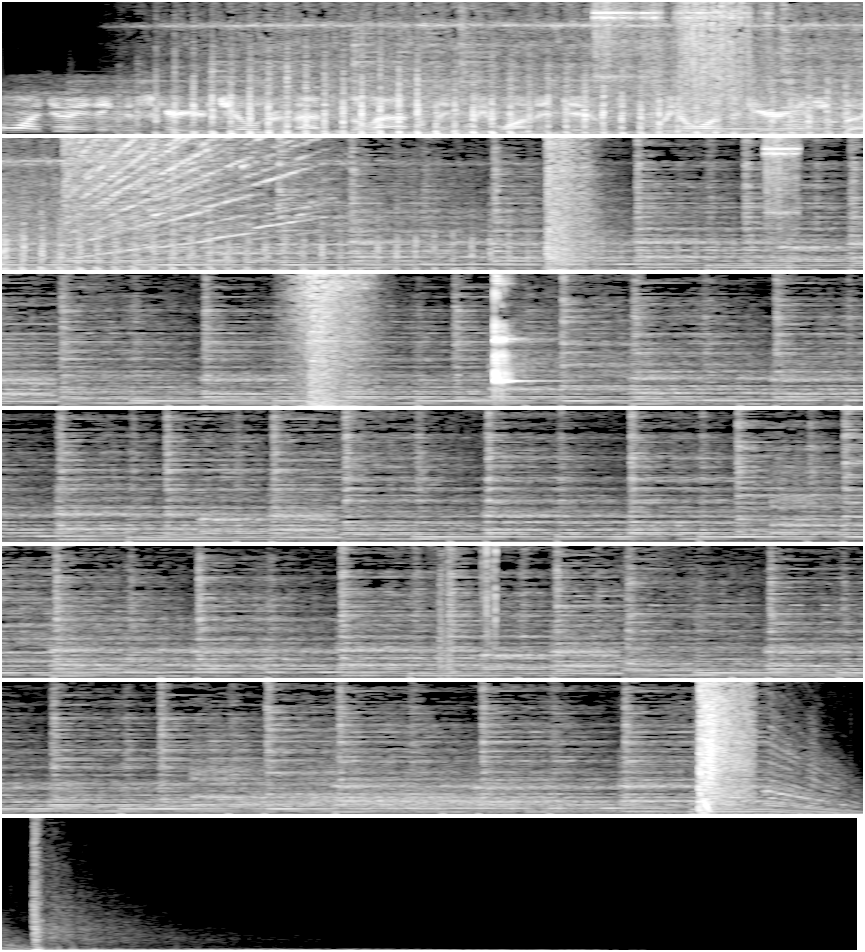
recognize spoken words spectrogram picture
don't want to do anything to scare your children.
